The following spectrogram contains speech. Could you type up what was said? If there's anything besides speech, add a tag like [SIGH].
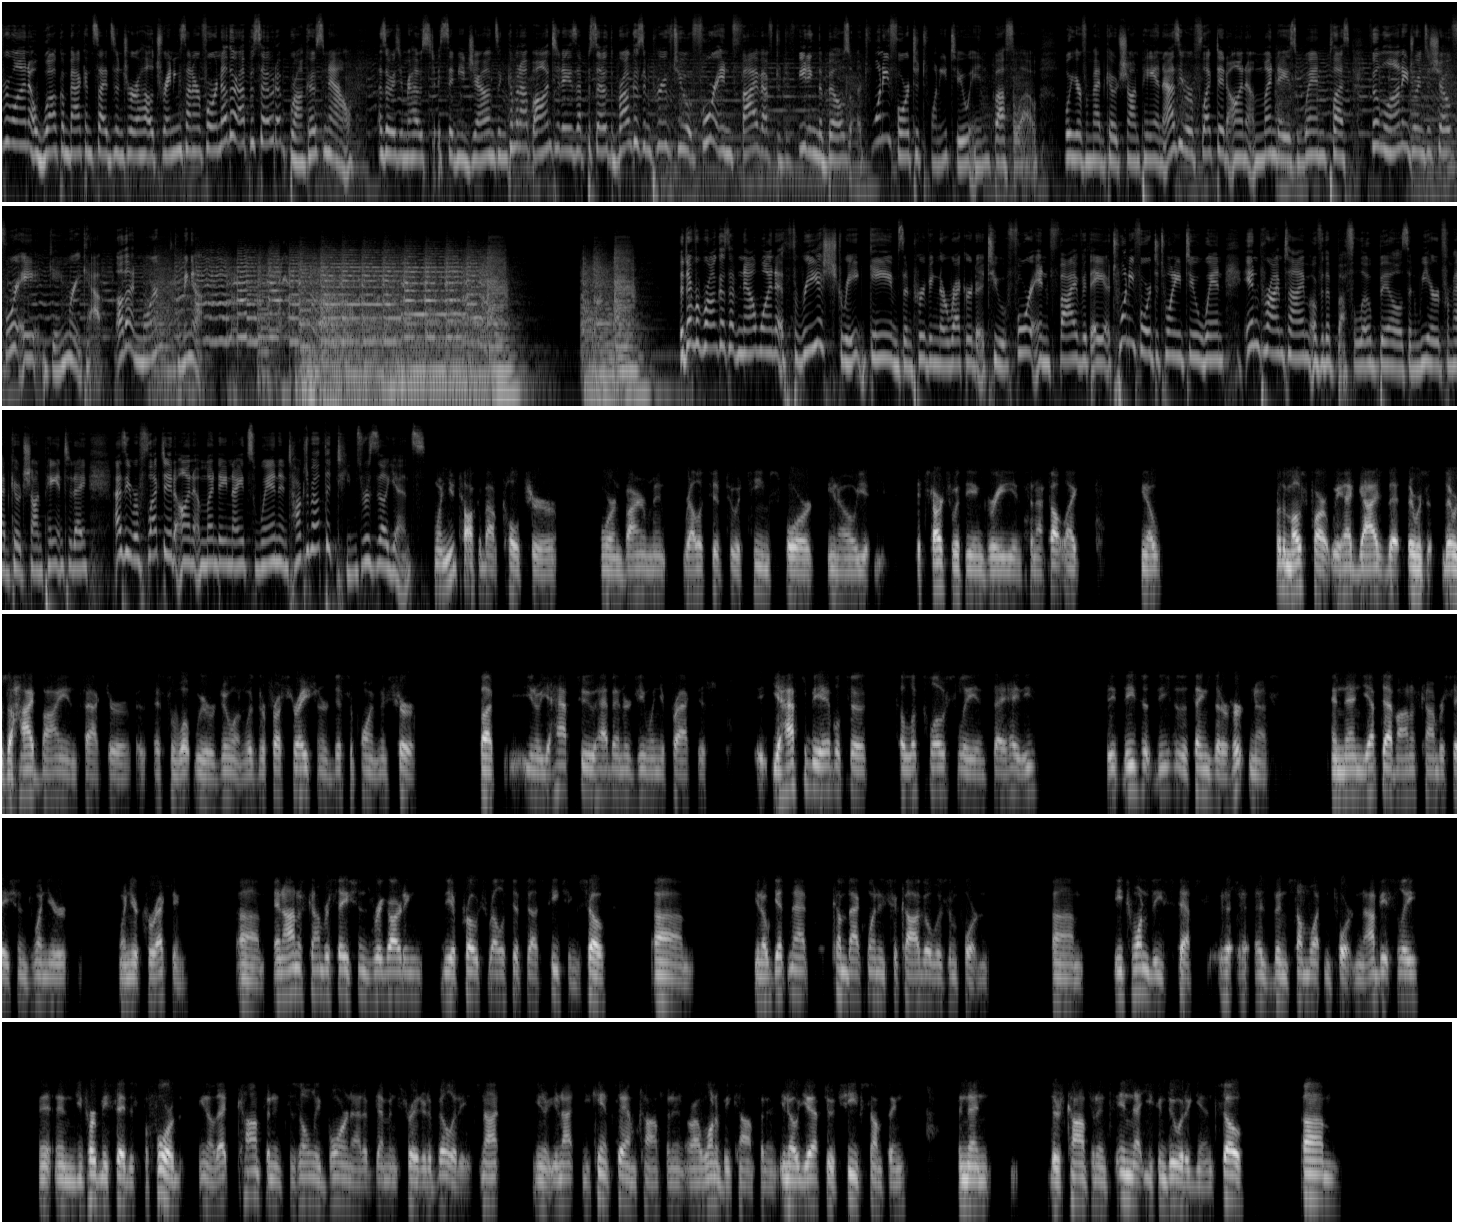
everyone. Welcome back inside Centura Health Training Center for another episode of Broncos Now. As always, I'm your host, Sydney Jones. And coming up on today's episode, the Broncos improved to 4 in 5 after defeating the Bills 24 to 22 in Buffalo. We'll hear from head coach Sean Payton as he reflected on Monday's win. Plus, Phil Milani joins the show for a game recap. All that and more coming up. The Denver Broncos have now won three straight games, improving their record to four and five with a 24 to 22 win in prime time over the Buffalo Bills. And we heard from head coach Sean Payton today as he reflected on Monday night's win and talked about the team's resilience. When you talk about culture or environment relative to a team sport, you know, it starts with the ingredients. And I felt like, you know, for the most part, we had guys that there was there was a high buy-in factor as to what we were doing. Was there frustration or disappointment? Sure, but you know you have to have energy when you practice. You have to be able to to look closely and say, hey, these these are these are the things that are hurting us, and then you have to have honest conversations when you're when you're correcting, um, and honest conversations regarding the approach relative to us teaching. So. Um, you know, getting that comeback win in Chicago was important. Um, each one of these steps has been somewhat important. Obviously, and you've heard me say this before, you know, that confidence is only born out of demonstrated ability. It's not, you know, you're not, you can't say I'm confident or I want to be confident. You know, you have to achieve something and then there's confidence in that you can do it again. So, um,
